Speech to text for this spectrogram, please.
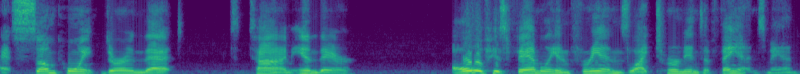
at some point during that time in there, all of his family and friends like turned into fans, man.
